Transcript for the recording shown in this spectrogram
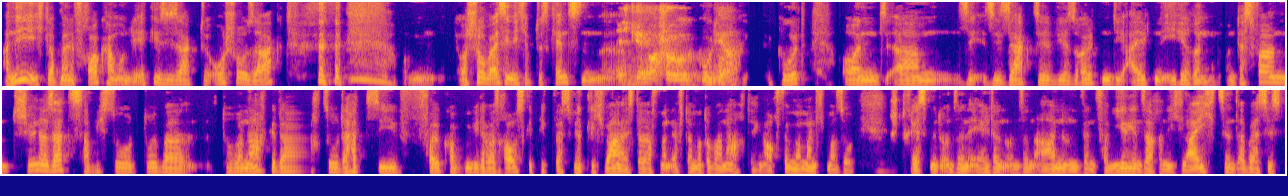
ah nee, ich glaube, meine Frau kam um die Ecke, sie sagte, Osho sagt, Osho, weiß ich nicht, ob du es kennst. Ich kenne Osho gut, ja. Gut. Und ähm, sie, sie sagte, wir sollten die Alten ehren. Und das war ein schöner Satz, habe ich so drüber drüber nachgedacht, so, da hat sie vollkommen wieder was rausgepickt, was wirklich wahr ist. Da darf man öfter mal drüber nachdenken. Auch wenn man manchmal so Stress mit unseren Eltern, unseren Ahnen und wenn Familiensachen nicht leicht sind, aber es ist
